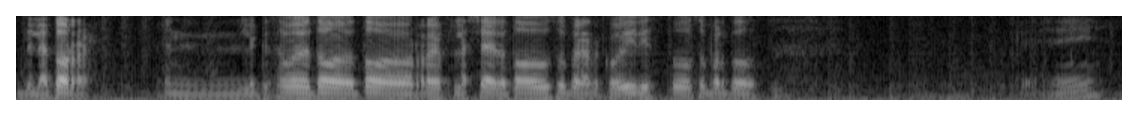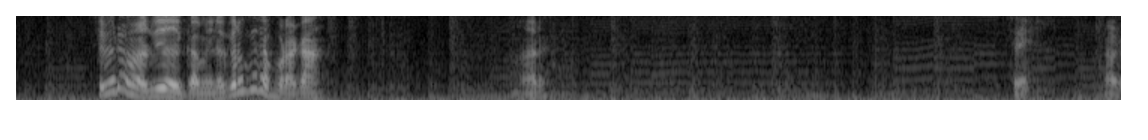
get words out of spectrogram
De la torre. En el que se vuelve todo, todo re flashero, todo super arcoiris, todo super todo. Ok. Siempre me olvido del camino. Creo que era por acá. A ver. Sí. Ok.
